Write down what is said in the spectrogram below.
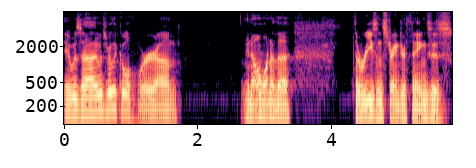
it was uh it was really cool. We're um you know, one of the the reason Stranger Things is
